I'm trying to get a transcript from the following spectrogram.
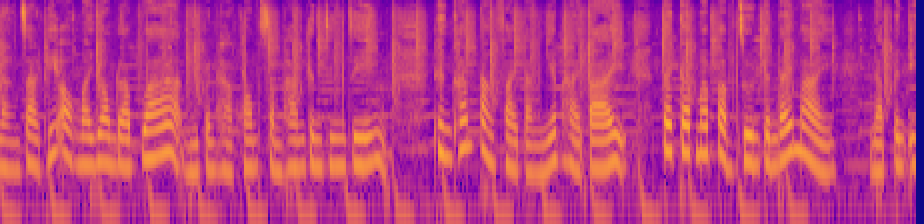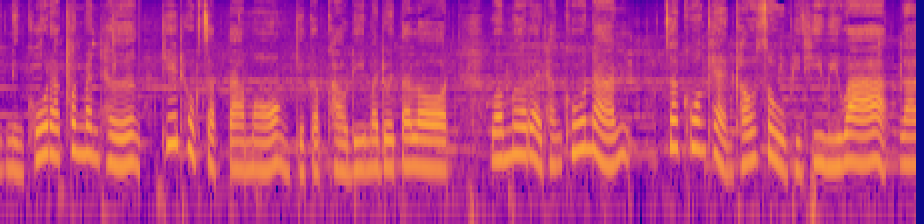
หลังจากที่ออกมายอมรับว่ามีปัญหาความสัมพันธ์กันจริง ๆ ถึงขั้นต่างฝ่ายต่างเงียบหายไป แต่กลับมาปรับจูนกันได้ใหม่ นับเป็นอีกหนึ่งคู่รักคนบันเทิง ที่ถูกจับตามองเกี่ยวกับข่าวดีมาโดยตลอด ว่าเมื่อไหร่ทั้งคู่นั้น จะควงแขนเข้าสู่พิธีวิวาล่า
